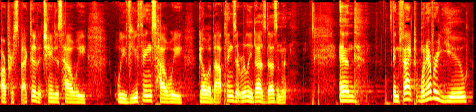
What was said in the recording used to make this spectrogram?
our perspective. It changes how we, we view things, how we go about things. It really does, doesn't it? And in fact, whenever you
